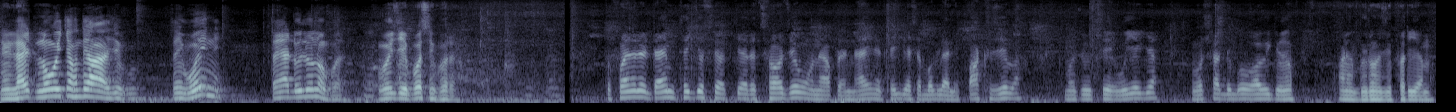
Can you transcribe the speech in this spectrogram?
લાઇટ લાઈટ ન હોય ત્યાં સુધી આ હોય ને ત્યાં ડોલું ન ભરે. હોય જાય પછી ભરે. તો ફાઇનલી ટાઈમ થઈ ગયો છે અત્યારે છ જેવું અને આપણે નાહીને થઈ ગયા છે બગલાની પાખ જેવા. મજૂર છે વહી ગયા. વરસાદ બહુ આવી ગયો પાણી ભીરો છે ફરિયામાં.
